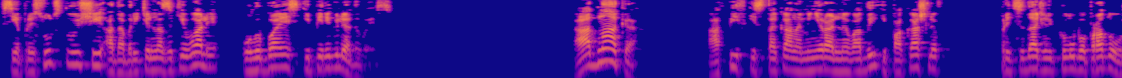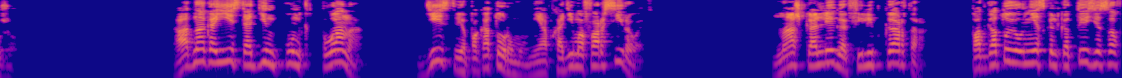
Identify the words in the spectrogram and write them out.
Все присутствующие одобрительно закивали, улыбаясь и переглядываясь. Однако, отпив из стакана минеральной воды и покашляв, председатель клуба продолжил. Однако есть один пункт плана, действие по которому необходимо форсировать. Наш коллега Филипп Картер подготовил несколько тезисов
